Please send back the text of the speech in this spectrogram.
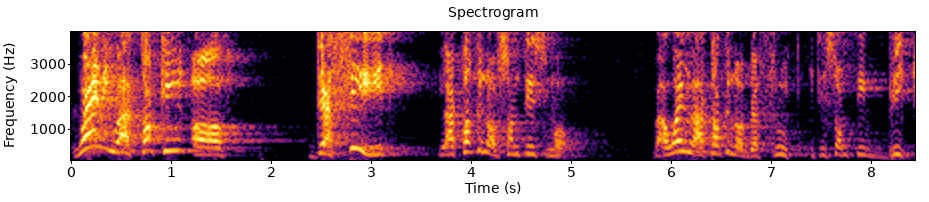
when you are talking of the seed, you are talking of something small. But when you are talking of the fruit, it is something big.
